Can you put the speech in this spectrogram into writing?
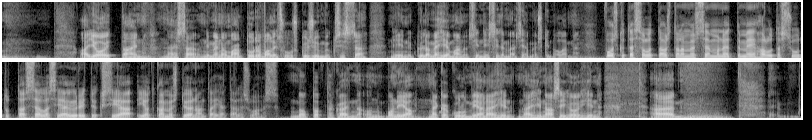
ajoittain näissä nimenomaan turvallisuuskysymyksissä, niin kyllä me hieman sinisilmäisiä myöskin olemme. Voisiko tässä olla taustalla myös semmoinen, että me ei haluta suututtaa sellaisia yrityksiä, jotka on myös työnantajia täällä Suomessa? No totta kai on monia näkökulmia näihin, näihin asioihin. Ää,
